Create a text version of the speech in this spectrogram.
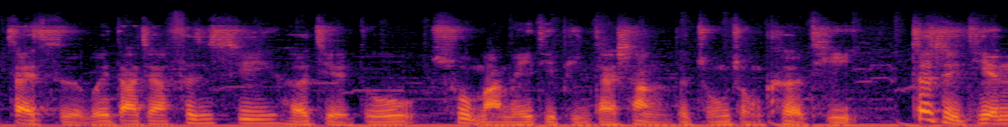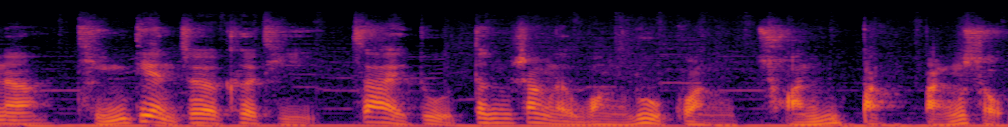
在此为大家分析和解读数码媒体平台上的种种课题。这几天呢，停电这个课题再度登上了网络广传榜榜首，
